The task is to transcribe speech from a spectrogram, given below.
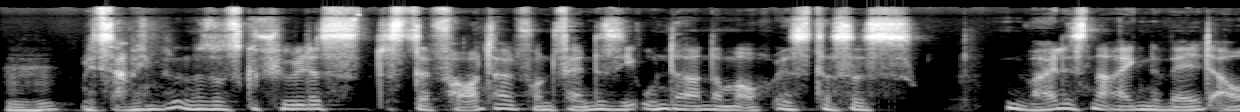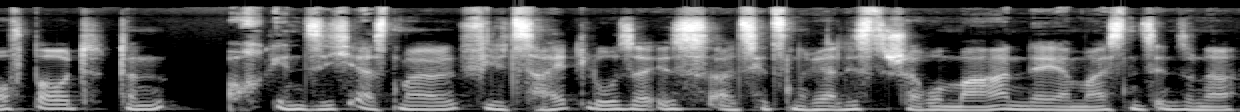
Mhm. Jetzt habe ich immer so das Gefühl, dass, dass der Vorteil von Fantasy unter anderem auch ist, dass es, weil es eine eigene Welt aufbaut, dann auch in sich erstmal viel zeitloser ist als jetzt ein realistischer Roman, der ja meistens in so einer,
